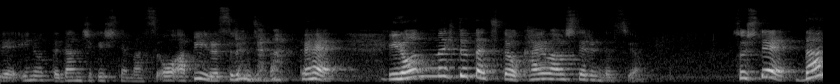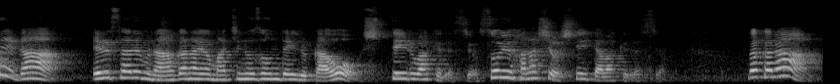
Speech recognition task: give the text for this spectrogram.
で祈って断食してます。をアピールするんじゃなくていろんな人たちと会話をしてるんですよ。そして誰がエルサレムの贖いを待ち望んでいるかを知っているわけですよ。そういう話をしていたわけですよ。だから、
